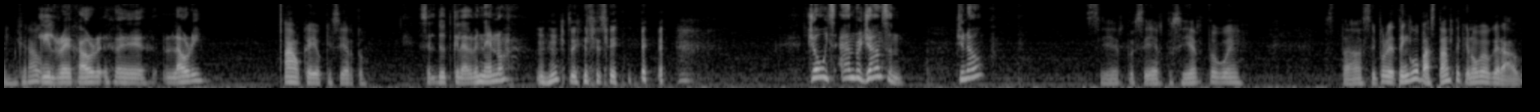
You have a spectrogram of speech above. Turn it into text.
en Get Out? Lil Ray Hower- eh, Lowry Ah, ok, ok, cierto. es el dude que le da el veneno. Ujú, sí, sí, sí. Joe is Andrew Johnson. Do you know? Cierto, cierto, cierto, güey. Está así, porque tengo bastante que no veo Get Out.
